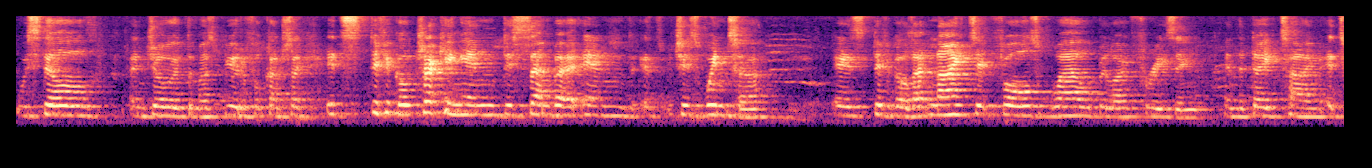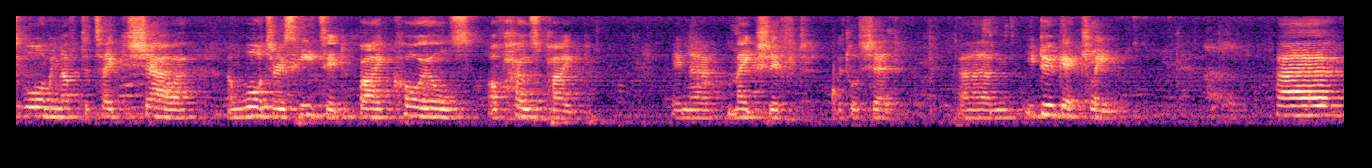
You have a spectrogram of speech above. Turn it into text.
we still enjoyed the most beautiful countryside. It's difficult trekking in December, in which is winter, is difficult. At night it falls well below freezing. In the daytime it's warm enough to take a shower and water is heated by coils of hose pipe in a makeshift little shed. Um, you do get clean. Uh,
